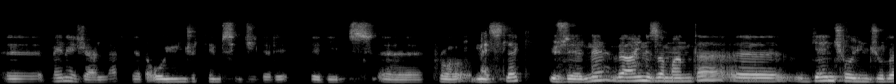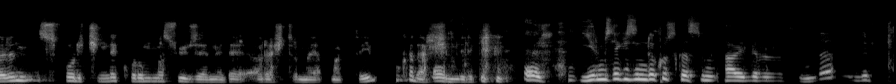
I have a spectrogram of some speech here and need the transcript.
menajerler ya da oyuncu temsilcileri dediğimiz pro meslek üzerine ve aynı zamanda genç oyuncuların spor içinde korunması üzerine de araştırma yapmaktayım. Bu kadar evet. şimdilik. evet. 28-29 Kasım tarihleri arasında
